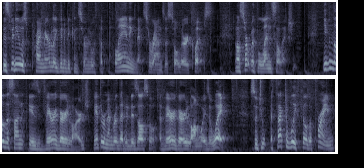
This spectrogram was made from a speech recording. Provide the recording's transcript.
This video is primarily going to be concerned with the planning that surrounds a solar eclipse. And I'll start with lens selection. Even though the sun is very, very large, we have to remember that it is also a very, very long ways away. So to effectively fill the frame,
